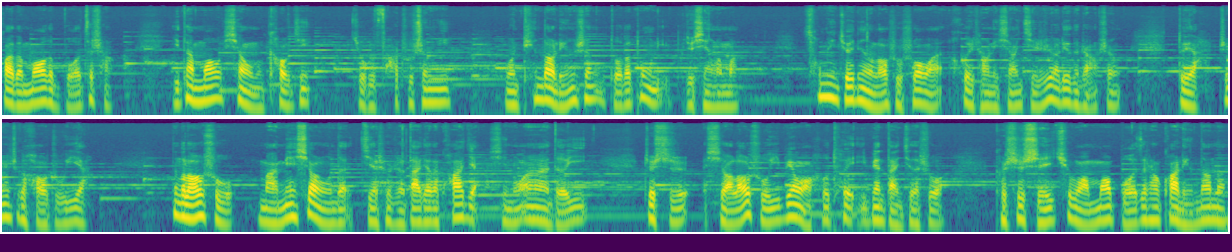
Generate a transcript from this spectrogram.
挂到猫的脖子上，一旦猫向我们靠近，就会发出声音。我们听到铃声，躲到洞里不就行了吗？聪明绝顶的老鼠说完，会场里响起热烈的掌声。对呀，真是个好主意啊！那个老鼠满面笑容地接受着大家的夸奖，心中暗暗得意。这时，小老鼠一边往后退，一边胆怯地说。可是谁去往猫脖子上挂铃铛呢？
